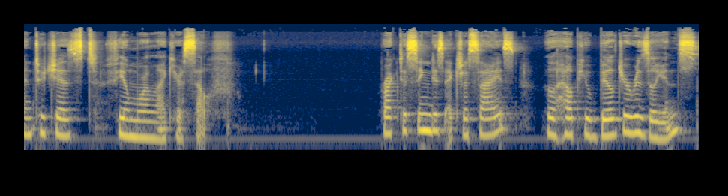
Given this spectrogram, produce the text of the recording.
and to just feel more like yourself. Practicing this exercise will help you build your resilience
